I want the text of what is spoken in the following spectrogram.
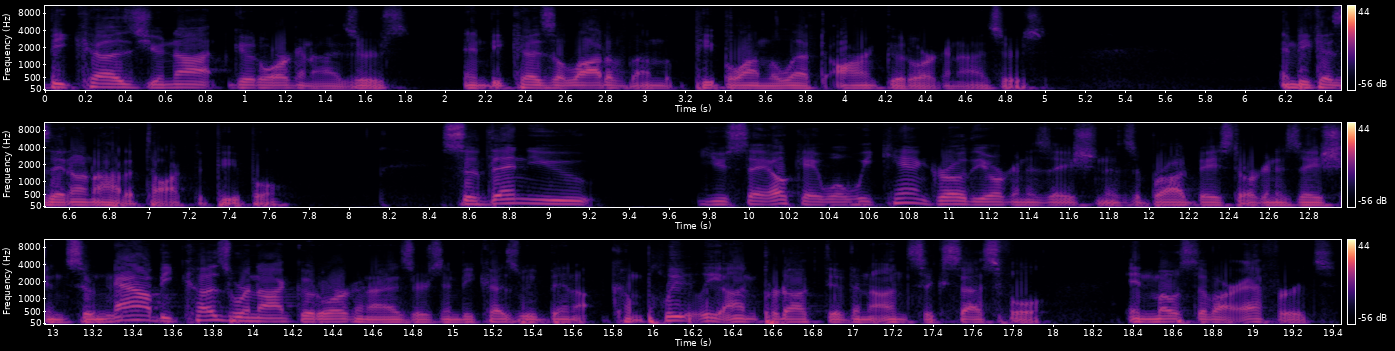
because you're not good organizers and because a lot of them, people on the left aren't good organizers and because they don't know how to talk to people so then you you say okay well we can't grow the organization as a broad-based organization so now because we're not good organizers and because we've been completely unproductive and unsuccessful in most of our efforts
